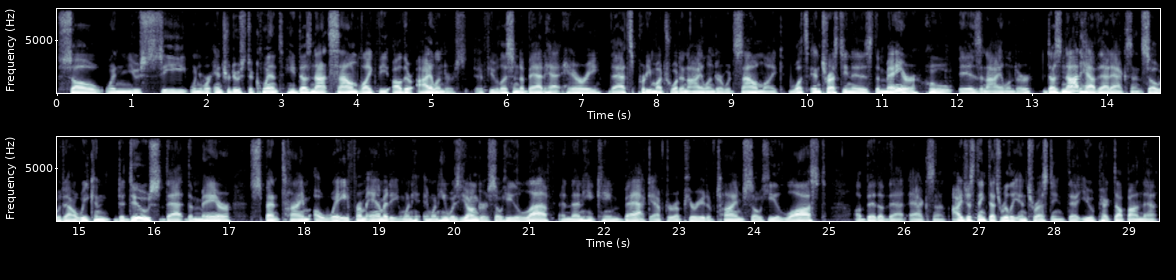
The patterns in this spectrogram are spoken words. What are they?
so when you see, when we're introduced to Quint, he does not sound like the other Islanders. If you listen to Bad Hat Harry, that's pretty much what an Islander would sound like. What's interesting is the mayor, who is an Islander, does not have that accent. So now we can deduce that the mayor spent time away from Amity when he, when he was younger. So he left and then he came back after a period of time. So he lost a bit of that accent. I just think that's really interesting that you picked up on that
